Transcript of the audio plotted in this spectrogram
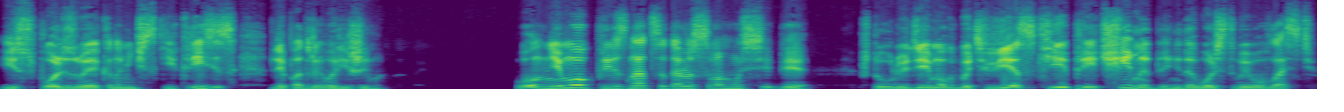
используя экономический кризис для подрыва режима. Он не мог признаться даже самому себе, что у людей могут быть веские причины для недовольства его властью.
